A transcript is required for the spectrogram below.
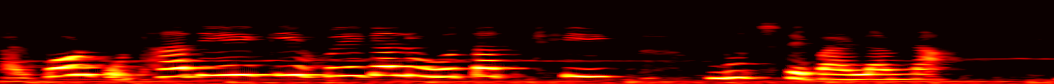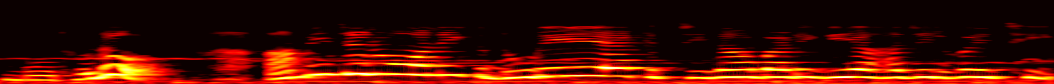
তারপর কোথা দিয়ে কি হয়ে গেল তা ঠিক বুঝতে পারলাম না। বোধ হলো আমি যেন অনেক দূরে এক চীনা বাড়ি গিয়ে হাজির হয়েছি।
